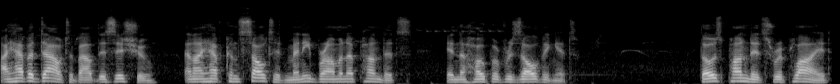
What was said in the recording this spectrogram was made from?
I have a doubt about this issue, and I have consulted many Brahmana Pandits in the hope of resolving it. Those Pandits replied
